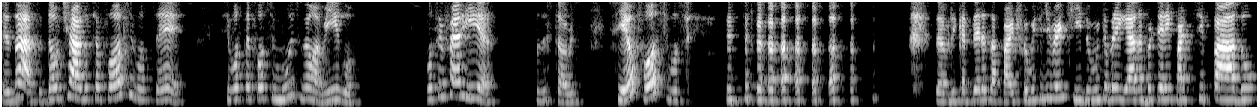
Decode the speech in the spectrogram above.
Exato. Então, Thiago, se eu fosse você, se você fosse muito meu amigo, você faria os stories. Se eu fosse você. Não, brincadeiras à parte, foi muito divertido. Muito obrigada por terem participado.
